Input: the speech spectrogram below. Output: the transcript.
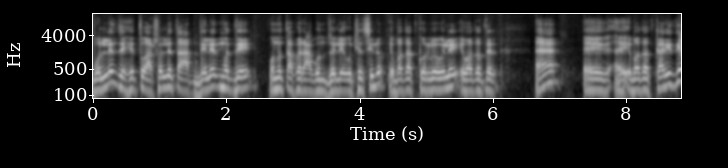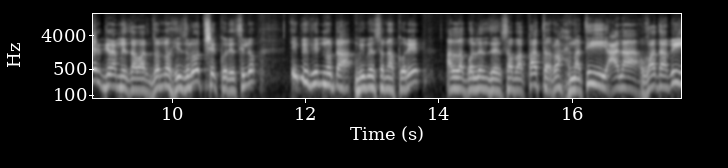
বললেন যে হেতু আসলে তার দেলের মধ্যে অনুতাপের আগুন জ্বলে উঠেছিল। এবাদাত করবে বলে এবাদতের হ্যাঁ এবাদতকারীদের গ্রামে যাওয়ার জন্য হিজরত সে করেছিল। এই বিভিন্নটা বিবেচনা করে আল্লাহ বললেন যে, সাবাকাত রহমাতি আলা গাদাবি।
